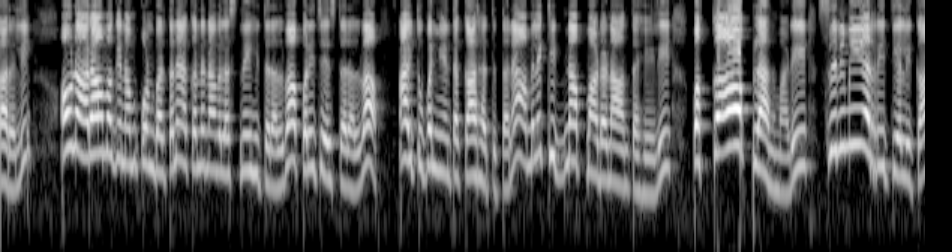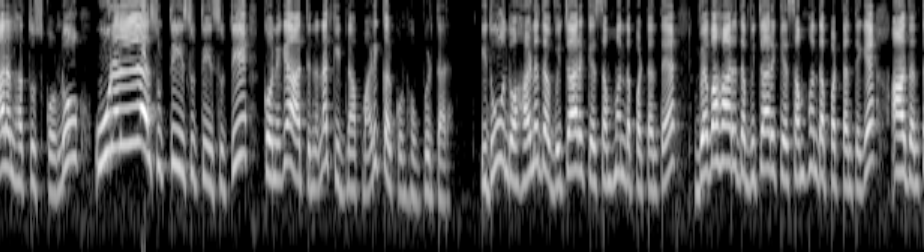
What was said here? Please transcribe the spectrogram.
ಕಾರಲ್ಲಿ. ಅವನು ಆರಾಮಾಗಿ ನಂಬ್ಕೊಂಡು ಬರ್ತಾನೆ, ಯಾಕಂದರೆ ನಾವೆಲ್ಲ ಸ್ನೇಹಿತರಲ್ವಾ ಪರಿಚಯಿಸ್ತಾರಲ್ವಾ ಆಯಿತು, ಬನ್ನಿ ಅಂತ ಕಾರ್ ಹತ್ತುತ್ತಾನೆ. ಆಮೇಲೆ ಕಿಡ್ನಾಪ್ ಮಾಡೋಣ ಅಂತ ಹೇಳಿ ಪಕ್ಕಾ ಪ್ಲ್ಯಾನ್ ಮಾಡಿ ಸಿನಿಮೀಯ ರೀತಿಯಲ್ಲಿ ಕಾರಲ್ಲಿ ಹತ್ತಿಸ್ಕೊಂಡು ಊರೆಲ್ಲ ಸುತ್ತಿ ಸುತ್ತಿ ಸುತ್ತಿ ಕೊನೆಗೆ ಆತನನ್ನು ಕಿಡ್ನಾಪ್ ಮಾಡಿ ಕರ್ಕೊಂಡು ಹೋಗ್ಬಿಡ್ತಾರೆ. ಇದು ಒಂದು ಹಣದ ವಿಚಾರಕ್ಕೆ ಸಂಬಂಧಪಟ್ಟಂತೆ, ವ್ಯವಹಾರದ ವಿಚಾರಕ್ಕೆ ಸಂಬಂಧಪಟ್ಟಂತೆಗೆ ಆದಂಥ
